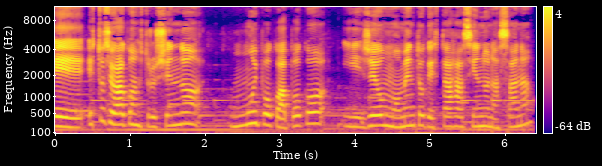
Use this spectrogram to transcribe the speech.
Eh, esto se va construyendo muy poco a poco y llega un momento que estás haciendo una sana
